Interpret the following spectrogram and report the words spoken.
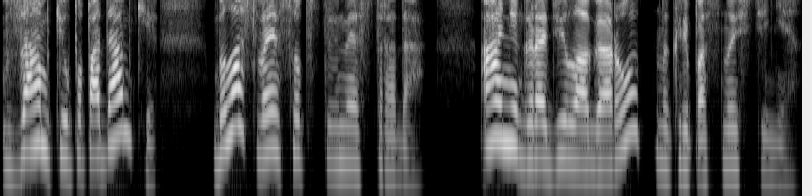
В замке у попаданки была своя собственная страда. Аня городила огород на крепостной стене.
